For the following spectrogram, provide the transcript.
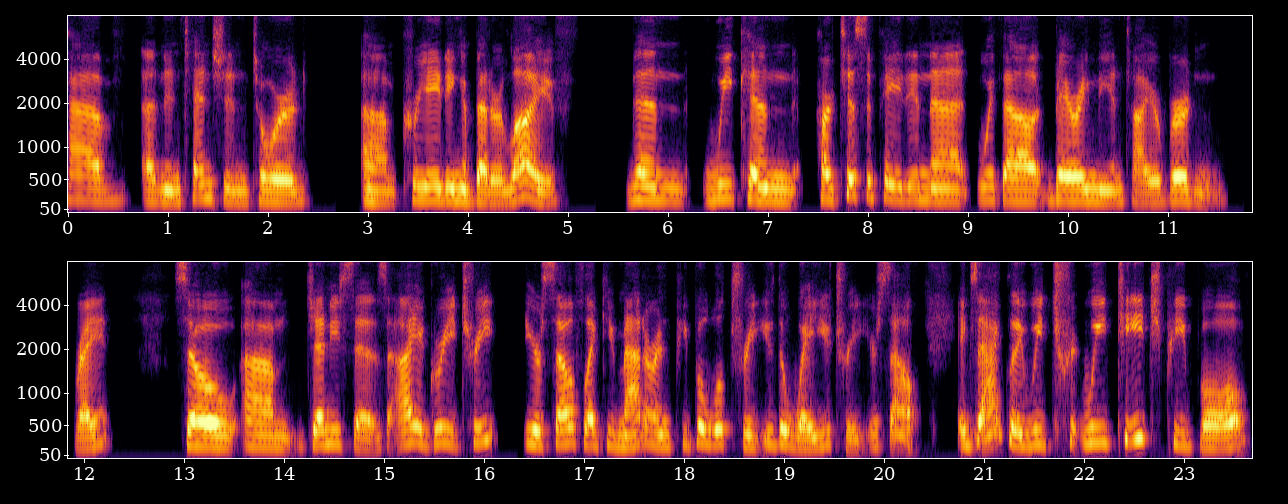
have an intention toward um, creating a better life, then we can participate in that without bearing the entire burden, right? So um, Jenny says, I agree. Treat yourself like you matter, and people will treat you the way you treat yourself. Exactly. We we teach people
